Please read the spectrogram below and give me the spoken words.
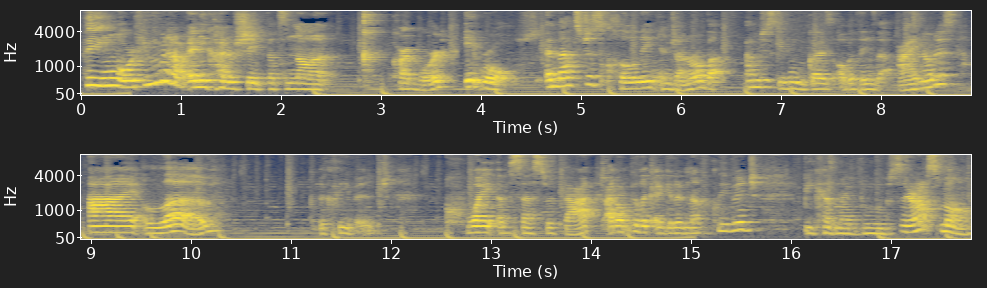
thing, or if you even have any kind of shape that's not cardboard, it rolls. And that's just clothing in general, but I'm just giving you guys all the things that I notice. I love the cleavage. Quite obsessed with that. I don't feel like I get enough cleavage because my boobs, they're not small,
